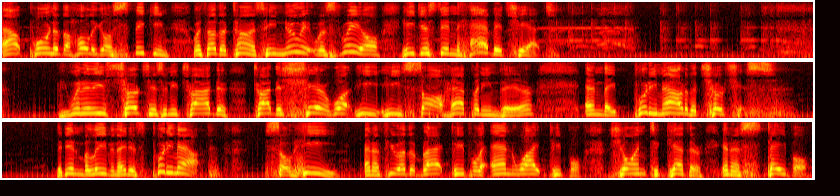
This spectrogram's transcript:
outpouring of the Holy Ghost, speaking with other tongues. He knew it was real, he just didn't have it yet. He went to these churches and he tried to tried to share what he, he saw happening there, and they put him out of the churches. They didn't believe him, they just put him out. So he and a few other black people and white people joined together in a stable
